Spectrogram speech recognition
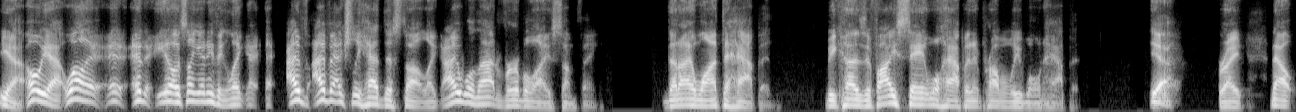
yeah. Oh, yeah. Well, and, and, you know, it's like anything. Like I've I've actually had this thought. Like I will not verbalize something that I want to happen because if I say it will happen, it probably won't happen. Yeah. Right now,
